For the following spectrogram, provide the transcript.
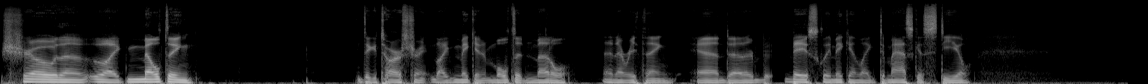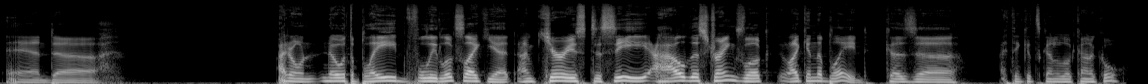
show the like melting the guitar string, like making it molten metal and everything, and uh, they're basically making like Damascus steel. And uh, I don't know what the blade fully looks like yet. I'm curious to see how the strings look like in the blade, because uh, I think it's gonna look kind of cool.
